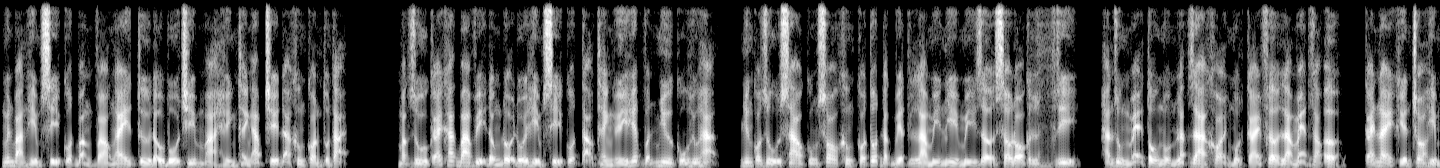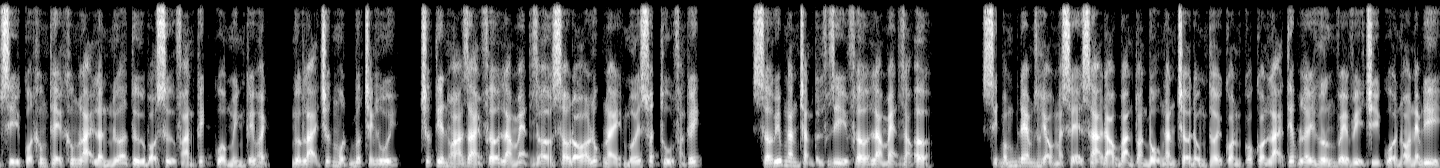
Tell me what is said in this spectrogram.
nguyên bản hiểm sĩ cột bằng vào ngay từ đầu bố trí mà hình thành áp chế đã không còn tồn tại. Mặc dù cái khác ba vị đồng đội đối hiểm sĩ cột tạo thành uy hiếp vẫn như cũ hữu hạn, nhưng có dù sao cũng so không có tốt đặc biệt là mì nỉ mì dở sau đó cứ gì, hắn dùng mẹ tổ ngồm lắc ra khỏi một cái phở là mẹ dạo ở, cái này khiến cho hiểm sĩ cột không thể không lại lần nữa từ bỏ sự phản kích của mình kế hoạch, ngược lại trước một bước tránh lui trước tiên hóa giải phở là mẹ giờ, sau đó lúc này mới xuất thủ phản kích. Sơ bíp ngăn chặn cờ gì phở là mẹ dạo ở. Xịt bóng đem dẻo mà sẽ xạ đạo bạn toàn bộ ngăn trở đồng thời còn có còn lại tiếp lấy hướng về vị trí của nó ném đi.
